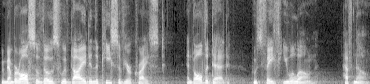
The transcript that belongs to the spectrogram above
Remember also those who have died in the peace of your Christ, and all the dead whose faith you alone have known.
